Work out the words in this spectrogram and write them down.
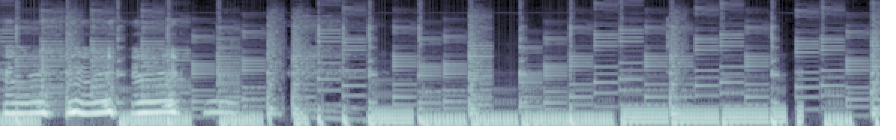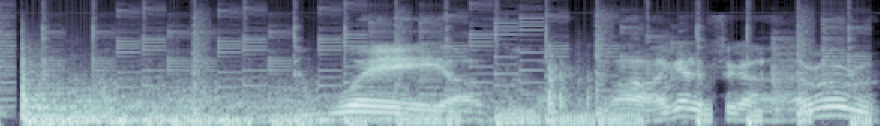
Way up. Wow, I gotta figure out. I, remember,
